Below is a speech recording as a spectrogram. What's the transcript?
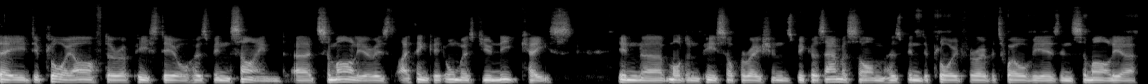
they deploy after a peace deal has been signed. Uh, Somalia is, I think, an almost unique case in uh, modern peace operations because AMISOM has been deployed for over 12 years in Somalia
